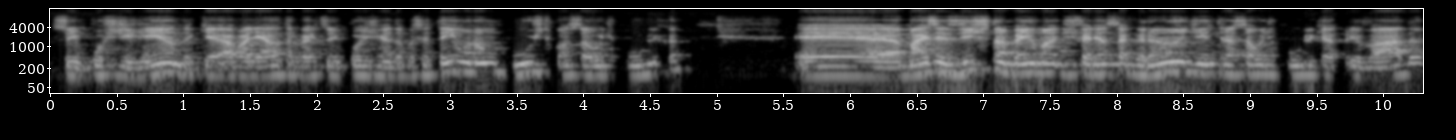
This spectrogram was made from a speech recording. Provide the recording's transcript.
seu imposto de renda, que é avaliado através do seu imposto de renda, você tem ou não um custo com a saúde pública, é, mas existe também uma diferença grande entre a saúde pública e a privada,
